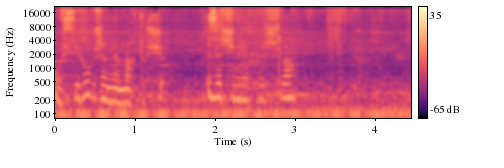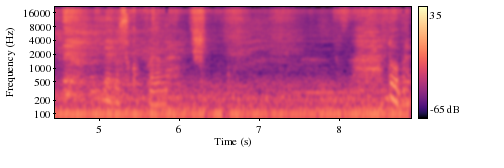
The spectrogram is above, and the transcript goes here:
Ось його вже нема, то що за чим я прийшла. Я розкупила. Добре,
